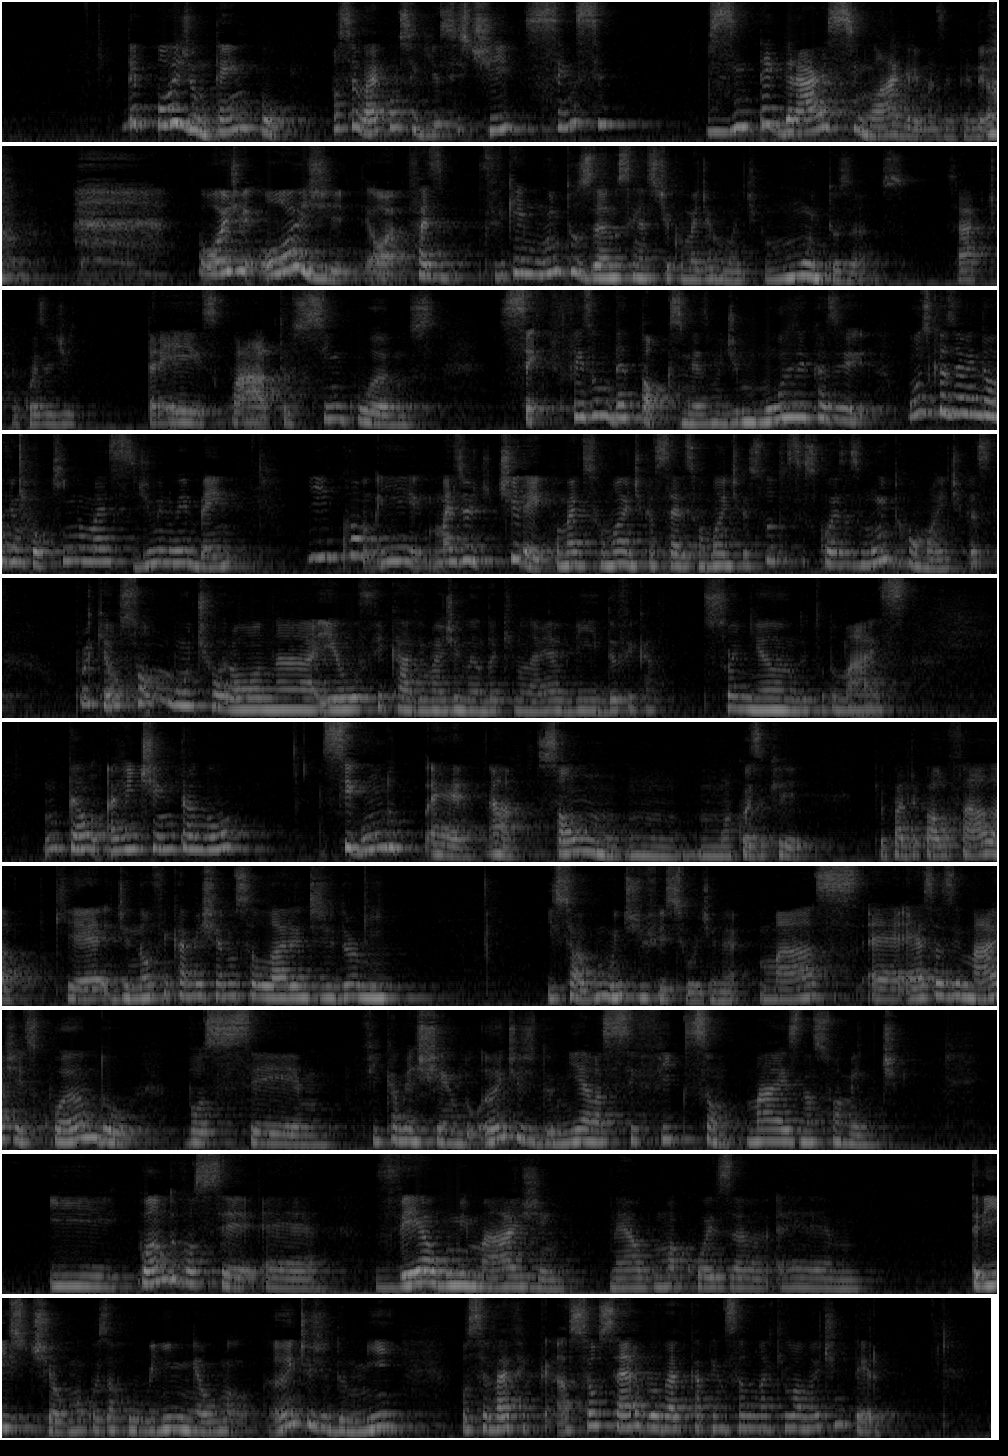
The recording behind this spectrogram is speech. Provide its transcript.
Depois de um tempo, você vai conseguir assistir sem se desintegrar-se em lágrimas, entendeu? Hoje, hoje, faz, fiquei muitos anos sem assistir comédia romântica, muitos anos, sabe? Tipo, coisa de 3, 4, 5 anos. fez um detox mesmo de músicas e músicas eu ainda ouvi um pouquinho, mas diminui bem. E, e, mas eu tirei comédias românticas, séries românticas, todas essas coisas muito românticas, porque eu sou muito chorona, eu ficava imaginando aquilo na minha vida, eu ficava sonhando e tudo mais. Então, a gente entra no segundo. É, ah, só um, um, uma coisa que, que o Padre Paulo fala, que é de não ficar mexendo no celular antes de dormir. Isso é algo muito difícil hoje, né? Mas é, essas imagens, quando você fica mexendo antes de dormir, elas se fixam mais na sua mente. E quando você é, vê alguma imagem né? Alguma coisa é, triste, alguma coisa ruim, alguma... antes de dormir, você vai ficar, seu cérebro vai ficar pensando naquilo a noite inteira.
